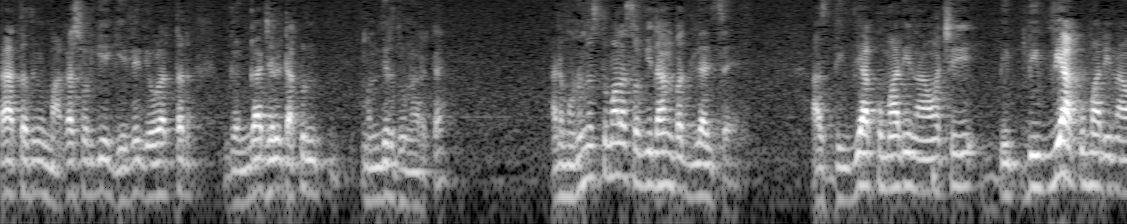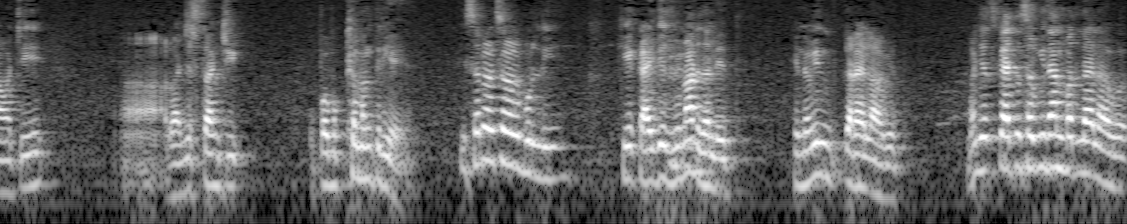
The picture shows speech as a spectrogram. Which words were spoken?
का आता तुम्ही मागासवर्गीय गेले देवळात तर गंगाजल टाकून मंदिर धुणार का? आणि म्हणूनच तुम्हाला संविधान बदलायचं आहे आज दिव्या कुमारी नावाची दिव्या कुमारी नावाची राजस्थानची उपमुख्यमंत्री आहे. ती सरळ सरळ बोलली की हे कायदे जुनाट झालेत हे नवीन करायला हवेत. म्हणजेच काय तर संविधान बदलायला हवं.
